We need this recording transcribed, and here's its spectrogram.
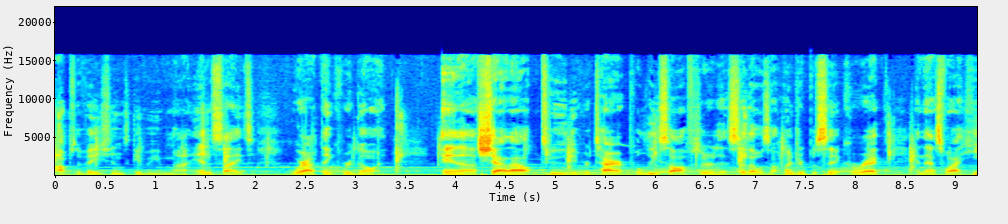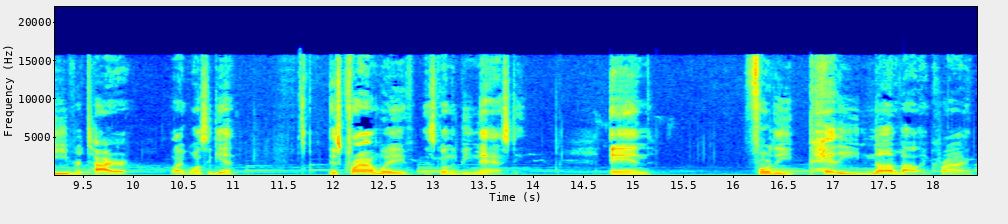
observations, giving you my insights where I think we're going. And uh, shout out to the retired police officer that said I was 100% correct, and that's why he retired. Like, once again, this crime wave is going to be nasty. And for the petty, nonviolent crime,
